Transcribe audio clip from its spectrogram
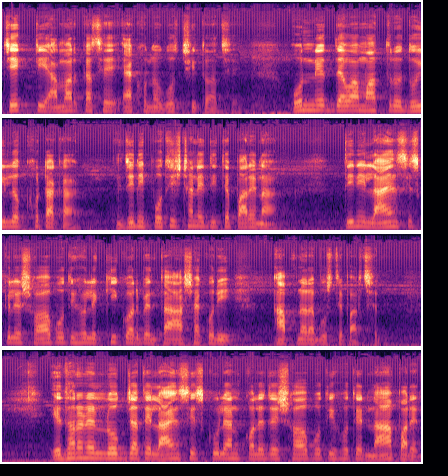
চেকটি আমার কাছে এখনও গচ্ছিত আছে। অন্যের দেওয়া মাত্র দুই লক্ষ টাকা, যিনি প্রতিষ্ঠানে দিতে পারে না, তিনি লায়ন্স স্কুলের সভাপতি হলে কি করবেন তা আশা করি আপনারা বুঝতে পারছেন। এ ধরনের লোক যাতে লায়ন্স স্কুল অ্যান্ড কলেজের সভাপতি হতে না পারেন,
